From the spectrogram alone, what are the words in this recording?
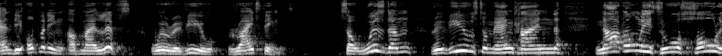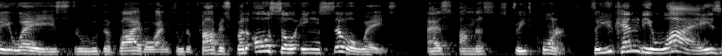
and the opening of my lips will reveal right things. So wisdom reveals to mankind not only through holy ways, through the Bible and through the prophets, but also in civil ways, as on the street corner. So you can be wise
